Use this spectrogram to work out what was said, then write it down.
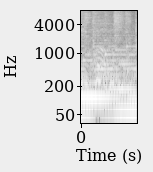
people.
